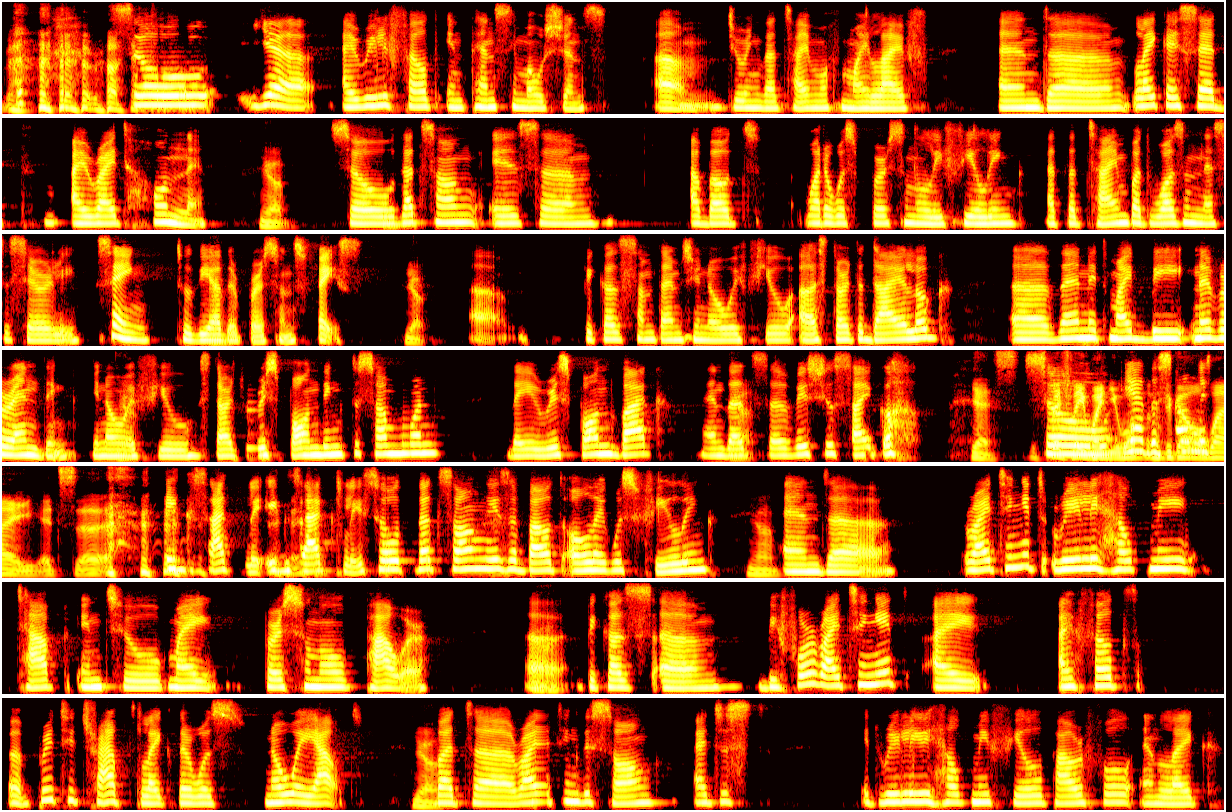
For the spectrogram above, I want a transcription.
right. So yeah, I really felt intense emotions um, during that time of my life. And uh, like I said, I write honne. Yeah. So that song is um, about what I was personally feeling at the time, but wasn't necessarily saying to the other person's face. Yeah. Um, because sometimes, you know, if you uh, start a dialogue, uh, then it might be never ending. You know, Yeah. if you start responding to someone, they respond back, and Yeah. that's a vicious cycle. Yes. Especially when So, you yeah, want the to go is- away. It's uh, exactly, exactly. So that song is about all I was feeling yeah. and uh, writing it really helped me tap into my personal power uh, because um, before writing it i i felt uh, pretty trapped like there was no way out Yeah. but uh, writing this song i just it really helped me feel powerful and like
